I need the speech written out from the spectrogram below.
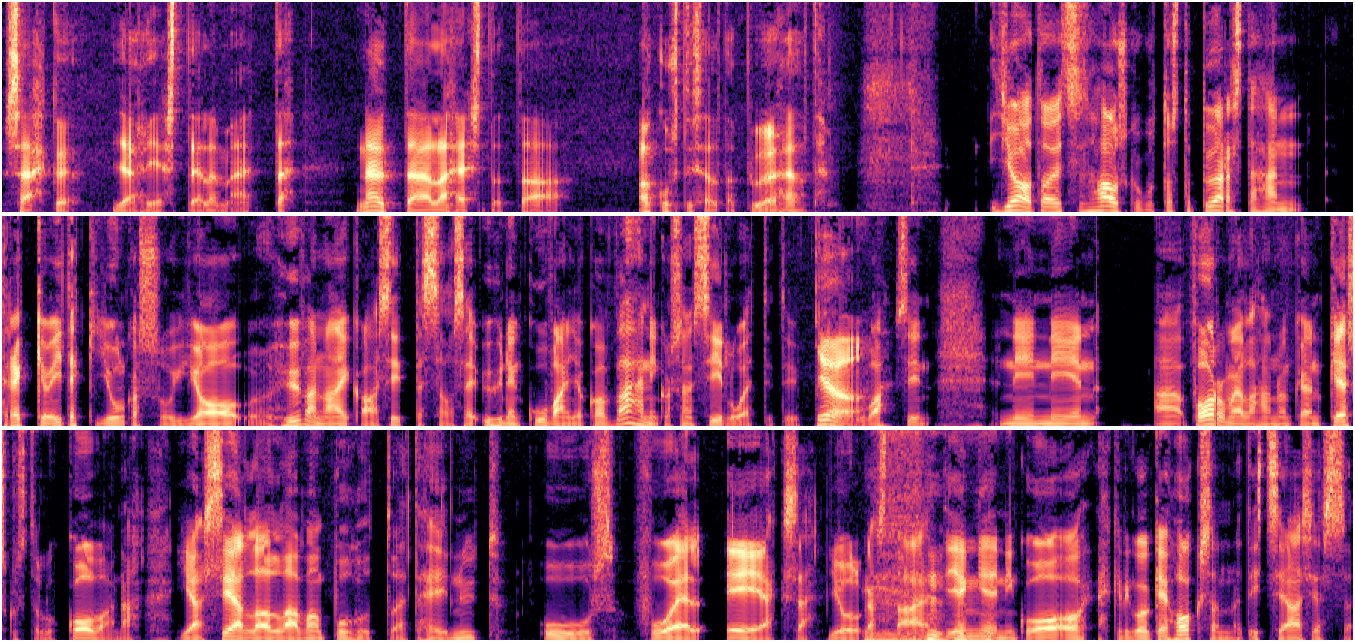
sähköjärjestelmä, että näyttää lähes tota akustiselta pyörältä. Joo, toi itse asiassa hauska, kun tuosta pyörästähän Trekki on itsekin julkaissut jo hyvän aikaa sitten sellaisen yhden kuvan, joka on vähän niin kuin sen siluettityyppinen kuva. Siin, niin, niin äh, foorumeillahan on käynyt keskustelu kovana, ja siellä ollaan vaan puhuttu, että hei nyt uusi Fuel EX julkaistaan. että jengi ei niin kuin, ole, ole ehkä niin kuin oikein hoksannut, että itse asiassa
